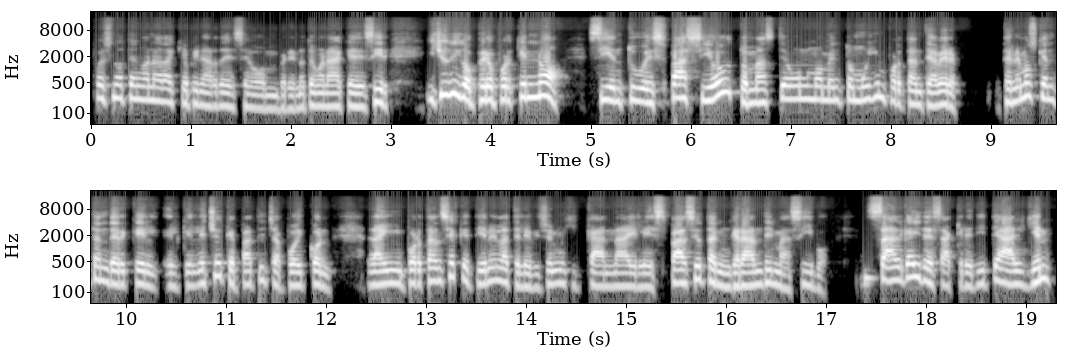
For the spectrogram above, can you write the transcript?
pues no tengo nada que opinar de ese hombre, no tengo nada que decir. Y yo digo, pero ¿por qué no? Si en tu espacio tomaste un momento muy importante, a ver, tenemos que entender que el, el que el hecho de que Patti Chapoy, con la importancia que tiene en la televisión mexicana, el espacio tan grande y masivo, salga y desacredite a alguien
